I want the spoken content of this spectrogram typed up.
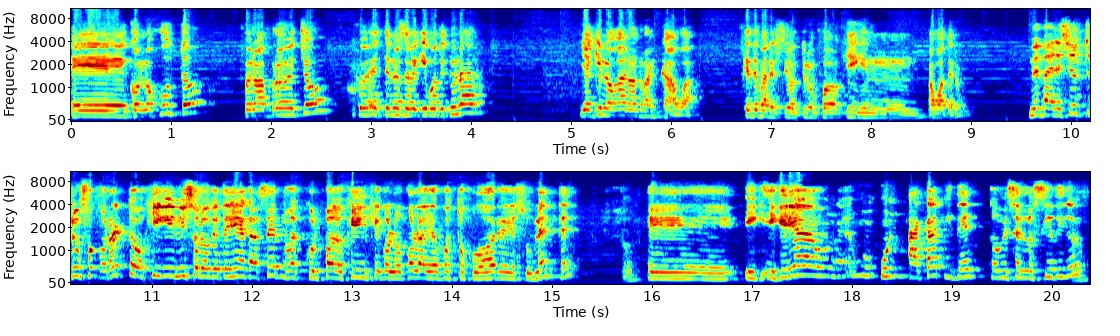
eh, con lo justo, pero aprovechó, este no es el equipo titular, y aquí lo ganó en Rancagua. ¿Qué te pareció el triunfo de Higgins Aguatero? Me pareció un triunfo correcto, Higgins hizo lo que tenía que hacer, no es culpa de Higgins que Colo Colo haya puesto jugadores suplentes. ¿No? Eh, y, y, quería un, un, un, acápite, como dicen los ciúticos, ¿No?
